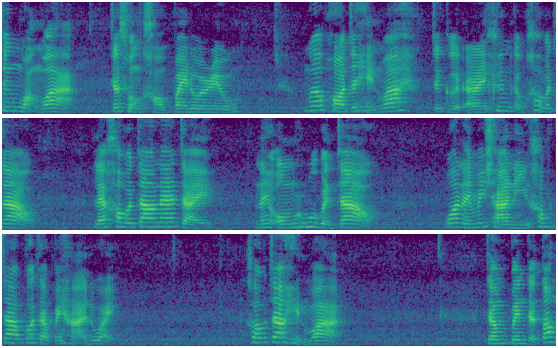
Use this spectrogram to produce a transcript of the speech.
จึงหวังว่าจะส่งเขาไปโดยเร็ว เมื่อพอจะเห็นว่าจะเกิดอะไรขึ้นกับข้าพเจ้า และข้าพเจ้าแน่ใจ ในองค์พระผู้เป็นเจ้า ว่าในไม่ช้านี้ข้าพเจ้าก็จะไปหาด้วยข้าพเจ้าเห็นว่าจำเป็นจะต้อง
